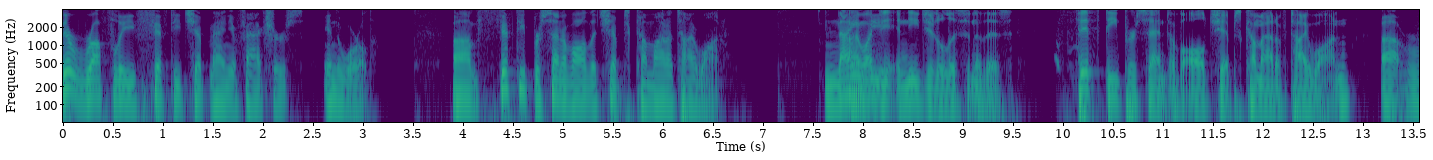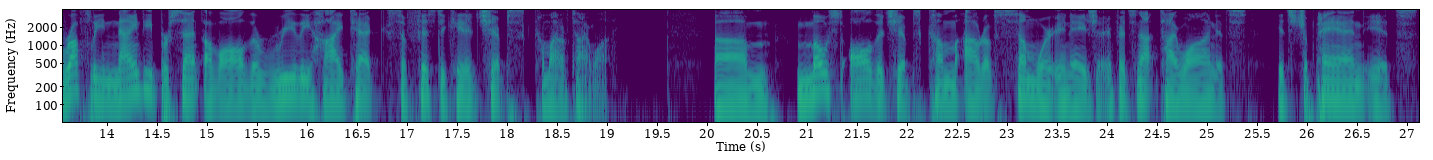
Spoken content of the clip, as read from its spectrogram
there are roughly 50 chip manufacturers in the world. Um, 50% of all the chips come out of Taiwan. 90, I, want, need you to listen to this. 50% of all chips come out of Taiwan. Uh, roughly 90% of all the really high tech, sophisticated chips come out of Taiwan. Um, most all the chips come out of somewhere in Asia. If it's not Taiwan, it's it's Japan, it's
